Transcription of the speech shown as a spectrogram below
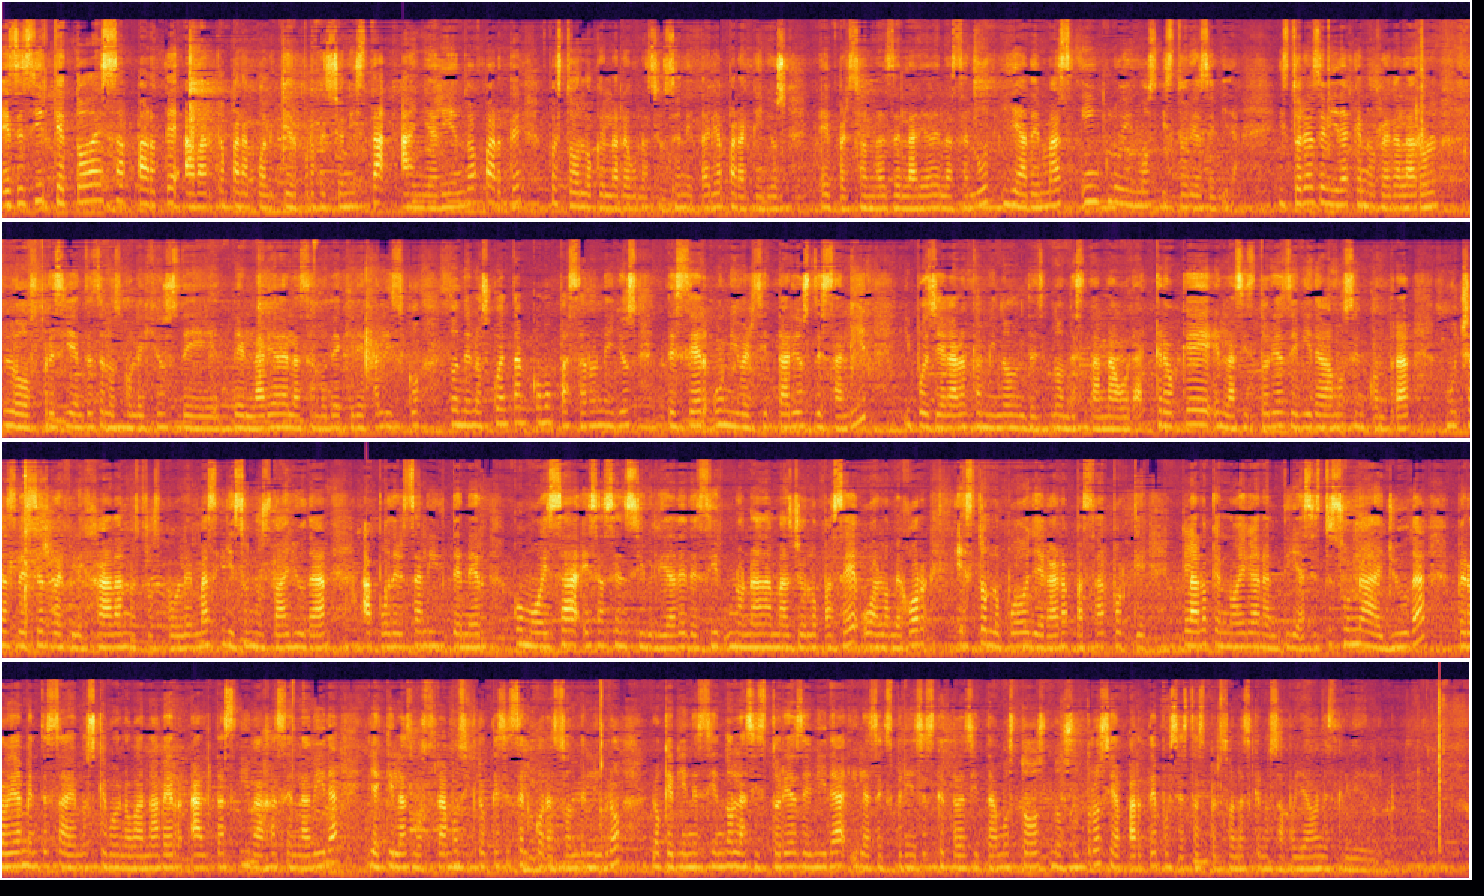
Es decir, que toda esa parte abarca para cualquier profesionista, añadiendo aparte pues todo lo que es la regulación sanitaria para aquellas eh, personas del área de la salud y además incluimos historias de vida. Historias de vida que nos regalaron los presidentes de los colegios del área de la salud de aquí de Jalisco, donde nos cuentan cómo pasaron ellos de ser universitarios, de salir y pues llegar al camino donde, donde están ahora. Creo que en las historias de vida vamos a encontrar muchas veces reflejadas nuestros problemas y eso nos va a ayudar a poder salir y tener como esa, esa sensibilidad de decir, no nada más yo lo pasé o a lo mejor esto lo puedo llegar a pasar porque claro que no garantías. Esto es una ayuda, pero obviamente sabemos que bueno, van a haber altas y bajas en la vida y aquí las mostramos y creo que ese es el corazón del libro, lo que viene siendo las historias de vida y las experiencias que transitamos todos nosotros y aparte pues estas personas que nos apoyaron a escribir el libro.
